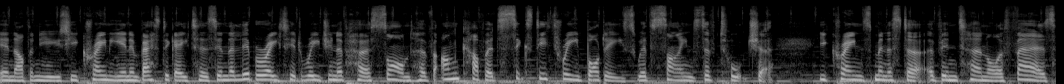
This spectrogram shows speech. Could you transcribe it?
In other news, Ukrainian investigators in the liberated region of Kherson have uncovered 63 bodies with signs of torture. Ukraine's Minister of Internal Affairs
